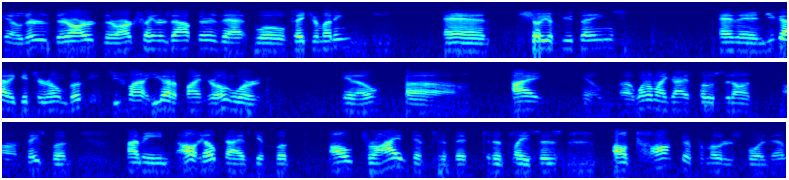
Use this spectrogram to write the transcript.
you know, there there are there are trainers out there that will take your money and show you a few things, and then you got to get your own bookings. You find you got to find your own work. You know, uh, I you know uh, one of my guys posted on on Facebook. I mean, I'll help guys get booked. I'll drive them to the to the places. I'll talk to promoters for them.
